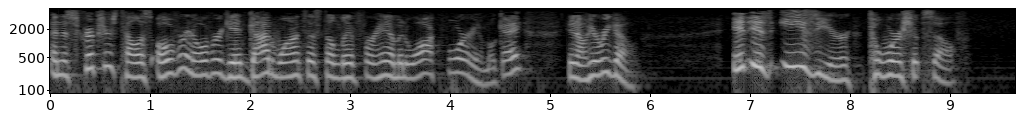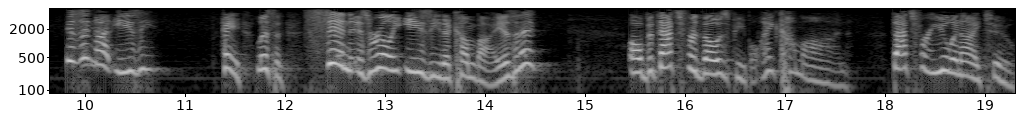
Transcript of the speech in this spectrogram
And the scriptures tell us over and over again God wants us to live for Him and walk for Him, okay? You know, here we go. It is easier to worship self. Is it not easy? Hey, listen, sin is really easy to come by, isn't it? Oh, but that's for those people. Hey, come on. That's for you and I too.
